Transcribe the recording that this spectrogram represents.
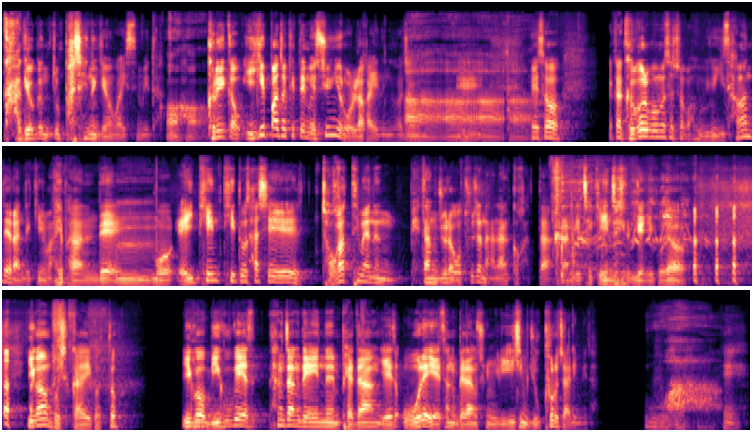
가격은 좀 빠져 있는 경우가 있습니다. 어허. 그러니까 이게 빠졌기 때문에 수익률 올라가 있는 거죠. 아, 아, 네. 아, 아. 그래서 약간 그걸 보면서 좀 아, 이거 이상한데라는 느낌을 많이 받았는데 음. 뭐 AT&T도 사실 저 같으면은 배당주라고 투자는 안 할 것 같다라는 게 제 개인적인 의견이고요. 이거 한번 보실까요? 이것도 이거 음. 미국에 상장돼 있는 배당 예, 올해 예상 배당 수익률이 26%짜리입니다. 우와. 예.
